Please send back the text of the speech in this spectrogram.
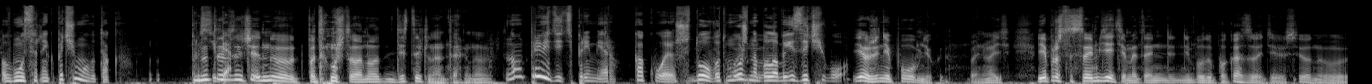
в мусорник. Почему вы так про ну, себя? Зачем? Ну, потому что оно действительно так. Ну, ну приведите пример. Какое? Что? Ну, вот можно ну, было бы из-за чего? Я уже не помню, понимаете. Я просто своим детям это не буду показывать, и все. Ну,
